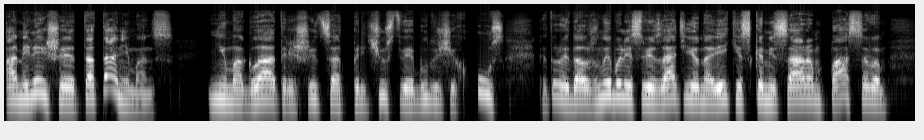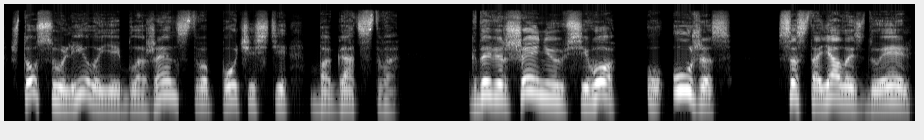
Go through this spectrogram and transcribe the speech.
А милейшая Татаниманс — не могла отрешиться от предчувствия будущих уз, которые должны были связать ее навеки с комиссаром Пасовым, что сулило ей блаженство, почести, богатство. К довершению всего, о ужас, состоялась дуэль,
